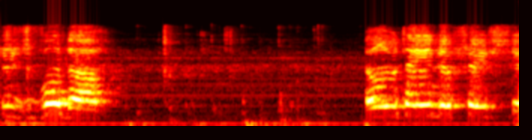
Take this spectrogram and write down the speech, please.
Tu jest woda. Ja mam tajemne przejście.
